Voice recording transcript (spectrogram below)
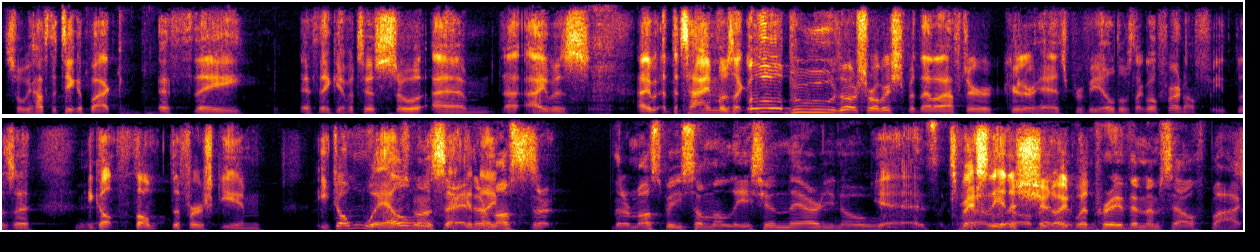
so we have to take it back if they if they give it to us. So um, I was I, at the time I was like, oh, boo, that's rubbish. But then after cooler heads prevailed, I was like, well, fair enough. He was a yeah. he got thumped the first game. He done well in the say, second there night. Must, there, there must be some elation there, you know. Yeah, especially in a shootout win, proving himself back.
